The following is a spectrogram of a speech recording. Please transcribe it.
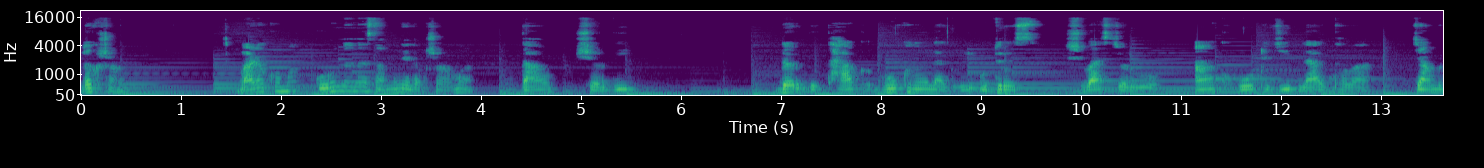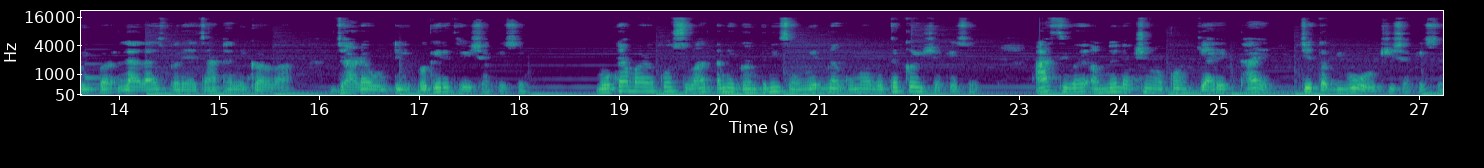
લક્ષણો. બાળકોમાં કોરોનાના સામાન્ય લક્ષણોમાં તાવ, શરદી, દર્દ, થાક, ભૂખ ન લાગવી, ઉધરસ, શ્વાસ ચડવો આંખ, હોઠ, જીભ લાલ થવા, ચામડી પર લાલાશ ભર્યા ચાંઠા નીકળવા ઝાડા ઉલટી વગેરે થઈ શકે છે. મોટા બાળકો સ્વાદ અને ગંધની સંવેદના ગુમાવતા કહી શકે છે. આ સિવાય અન્ય લક્ષણો પણ ક્યારેક થાય જે તબીબો ઓળખી શકે છે.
